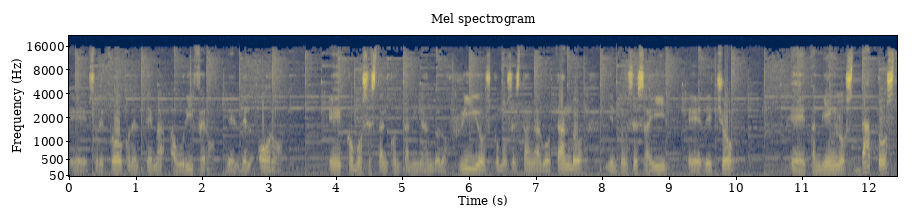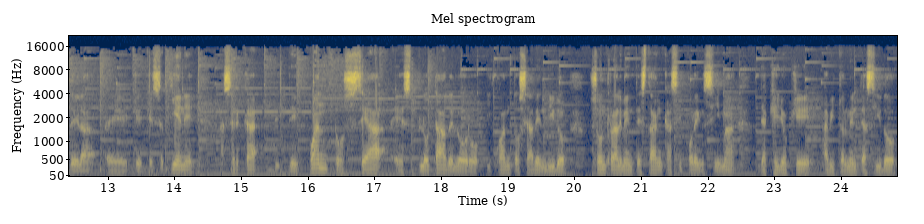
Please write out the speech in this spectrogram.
eh, sobre todo con el tema aurífero del, oro, eh, cómo se están contaminando los ríos, cómo se están agotando y entonces ahí, de hecho, también los datos de la, que, se tiene acerca de, cuánto se ha explotado el oro y cuánto se ha vendido son realmente, están casi por encima de aquello que habitualmente ha sido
